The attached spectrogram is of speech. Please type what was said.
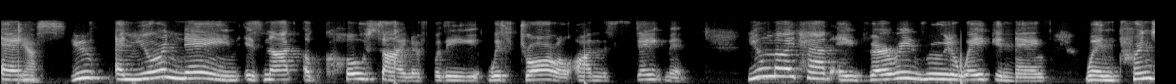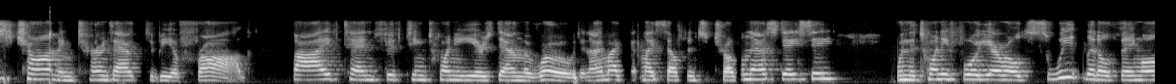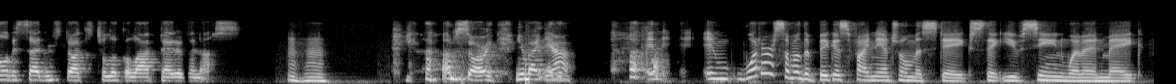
and yes. you and your name is not a co-signer for the withdrawal on the statement you might have a very rude awakening when prince charming turns out to be a frog 5 10 15 20 years down the road and i might get myself into trouble now stacy when the 24 year old sweet little thing all of a sudden starts to look a lot better than us. Mm-hmm. I'm sorry. You might. Yeah. And, and what are some of the biggest financial mistakes that you've seen women make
